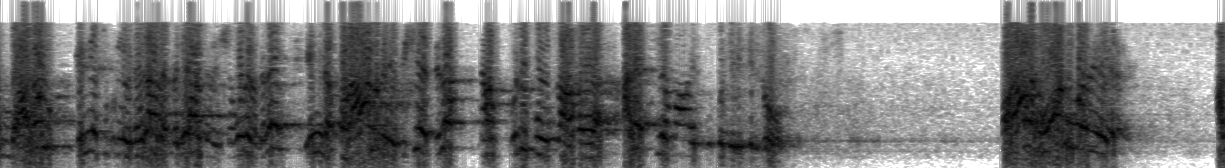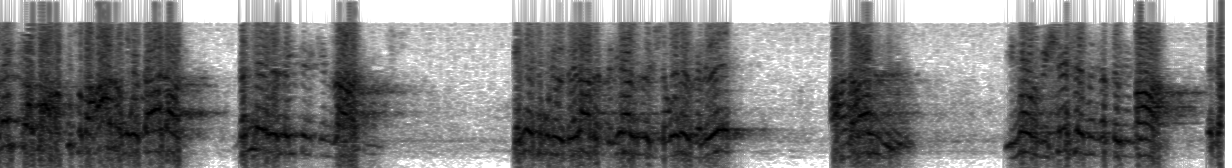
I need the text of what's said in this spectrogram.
அந்த அளவு கண்ணியத்துக்குரிய நிலாத பெரியாருடைய சகோதரர்களே இந்த பராணுடைய விஷயத்துல நாம் பொதுப்போக்காக அலட்சியமாக இருந்து கொண்டிருக்கின்றோம். பரான் ஓடுவது அதற்கு அல்லாஹ் சுபஹானஹு வ தஆலா கண்ணியத்துக்குரிய நிலாத பெரியாருடைய சகோதரர்களே ஆனால் இன்னொரு விசேஷம் என்ன தெரியுமா? இந்த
